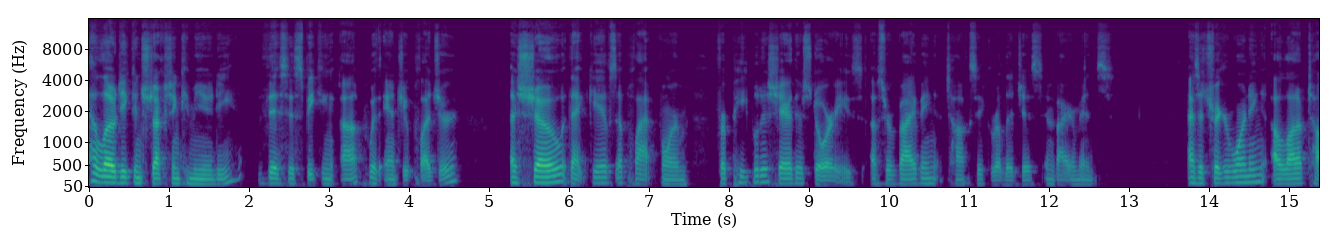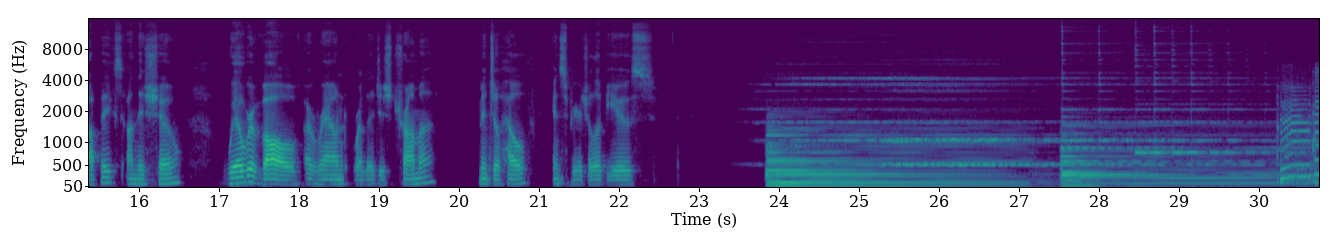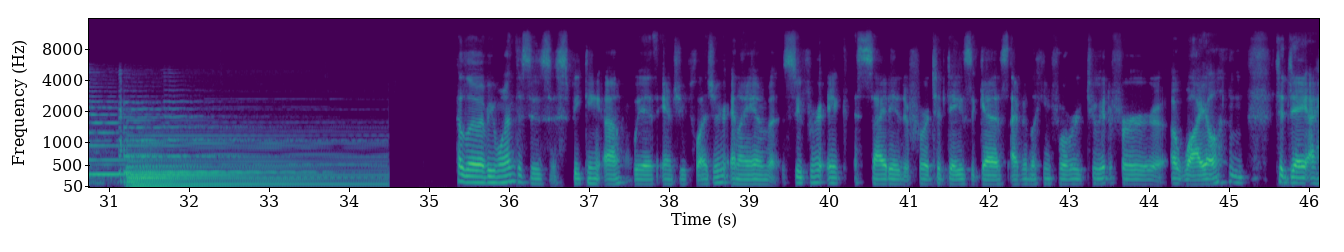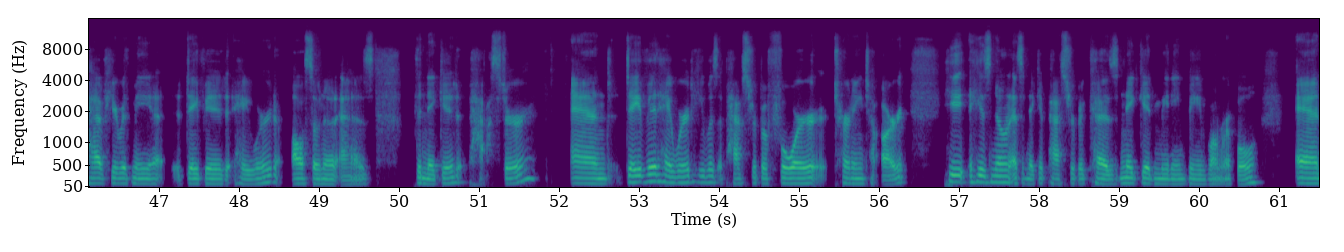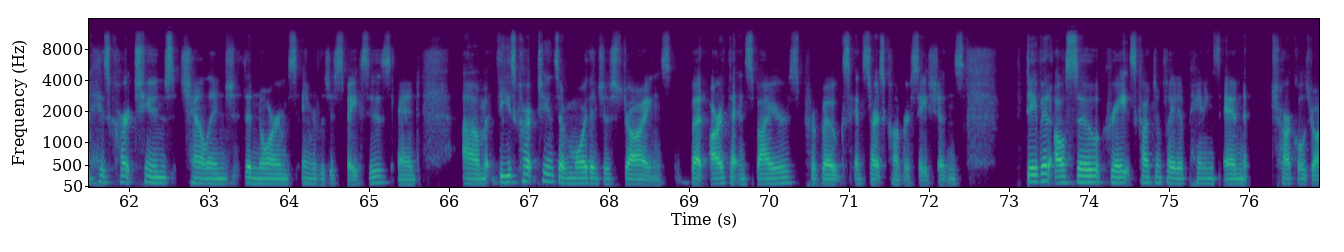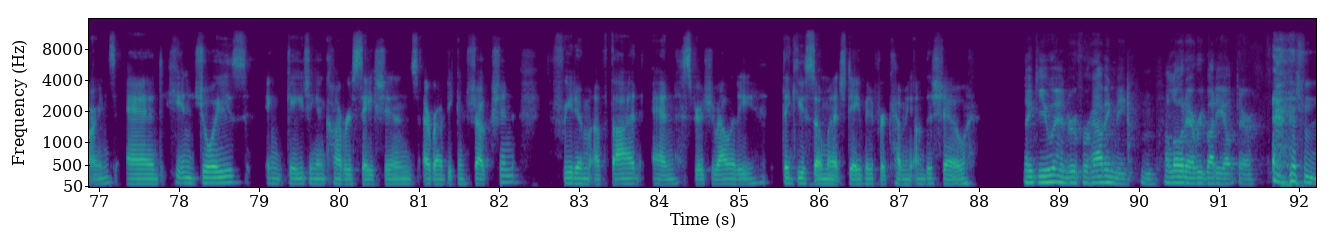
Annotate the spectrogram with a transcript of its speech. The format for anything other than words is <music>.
Hello, deconstruction community. This is Speaking Up with Andrew Pledger, a show that gives a platform for people to share their stories of surviving toxic religious environments. As a trigger warning, a lot of topics on this show will revolve around religious trauma, mental health, and spiritual abuse. Hello, everyone. This is Speaking Up with Andrew Pledger, and I am super excited for today's guest. I've been looking forward to it for a while. <laughs> Today, I have here with me uh, David Hayward, also known as the Naked Pastor. And David Hayward, he was a pastor before turning to art. He he's known as a naked pastor because naked meaning being vulnerable, and his cartoons challenge the norms in religious spaces. And um, these cartoons are more than just drawings, but art that inspires, provokes, and starts conversations. David also creates contemplative paintings and charcoal drawings, and he enjoys engaging in conversations around deconstruction, freedom of thought, and spirituality. Thank you so much, David, for coming on the show. Thank you, Andrew, for having me. And hello to everybody out there. <laughs>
